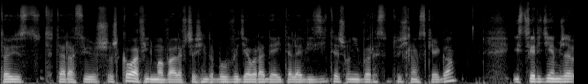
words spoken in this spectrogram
to- jest teraz już szkoła filmowa, ale wcześniej to był Wydział Radia i Telewizji, też Uniwersytetu Śląskiego. I stwierdziłem, że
